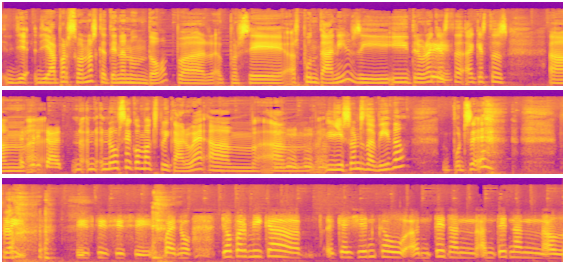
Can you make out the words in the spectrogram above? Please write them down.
hi, hi ha persones que tenen un do per, per ser espontanis i, i treure Sí. aquesta, aquestes... Um, És veritat. No, no- no ho sé com explicar-ho, eh? Um, um, lliçons de vida, potser, però... Sí, sí, sí, sí. Bueno, jo per mi que, que gent que ho entenen, entenen el,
